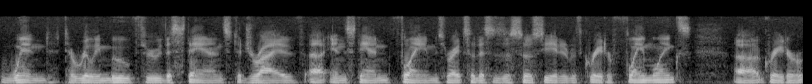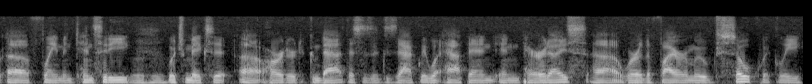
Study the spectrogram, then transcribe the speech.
wind to really move through the stands to drive uh, in stand flames, right? So this is associated with greater flame lengths, uh, greater uh, flame intensity, which makes it uh, harder to combat. This is exactly what happened in Paradise, uh, where the fire moved so quickly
